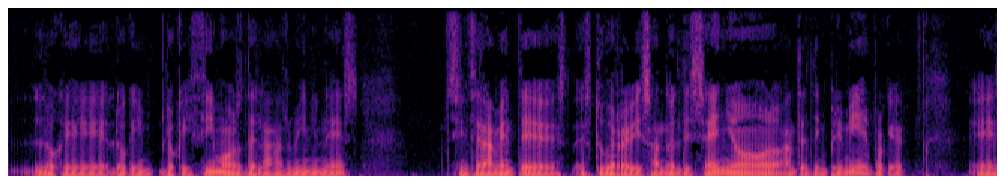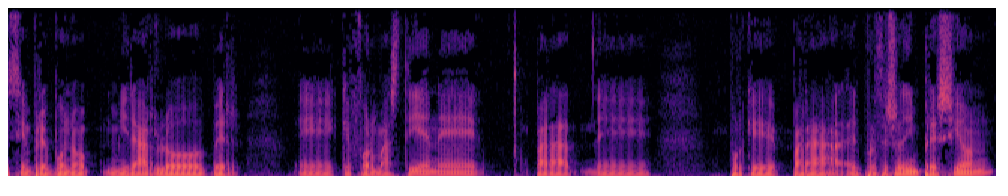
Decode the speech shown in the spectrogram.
lo, que, lo, que, lo que hicimos de las mini NES, sinceramente estuve revisando el diseño antes de imprimir, porque eh, siempre es bueno mirarlo, ver eh, qué formas tiene, para, porque para el proceso de impresión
